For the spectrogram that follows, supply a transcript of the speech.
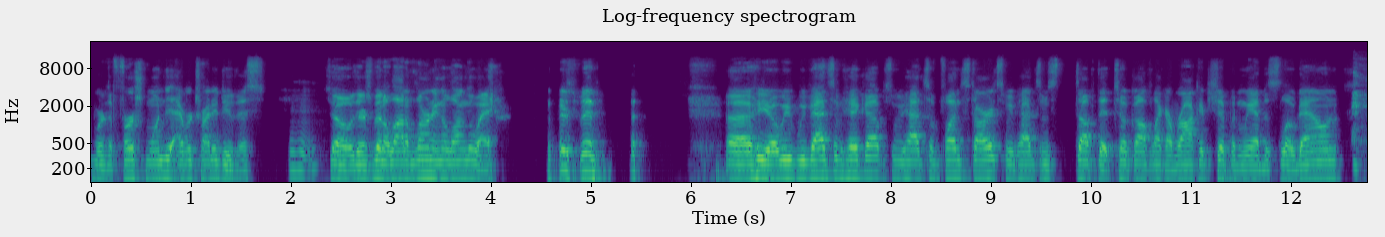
we're the first one to ever try to do this. Mm-hmm. So there's been a lot of learning along the way. there's been, uh, you know, we, we've had some hiccups. We've had some fun starts. We've had some stuff that took off like a rocket ship and we had to slow down.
